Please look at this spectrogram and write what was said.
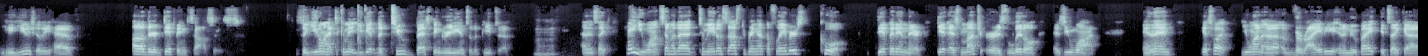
you usually have other dipping sauces. So you don't have to commit. You get the two best ingredients of the pizza, hmm and it's like, hey, you want some of that tomato sauce to bring out the flavors? Cool. Dip it in there. Get as much or as little as you want. And then guess what? You want a, a variety in a new bite? It's like, uh,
